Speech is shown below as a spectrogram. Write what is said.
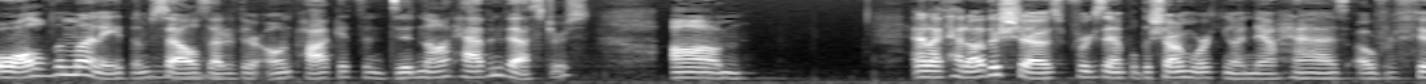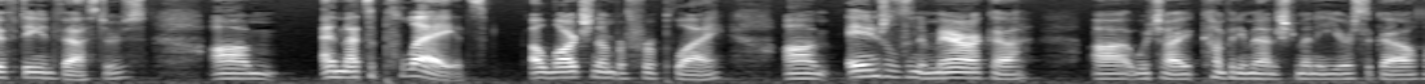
all the money themselves mm-hmm. out of their own pockets and did not have investors. Um, and I've had other shows. For example, the show I'm working on now has over 50 investors, um, and that's a play. It's a large number for play. Um, Angels in America, uh, which I company managed many years ago,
